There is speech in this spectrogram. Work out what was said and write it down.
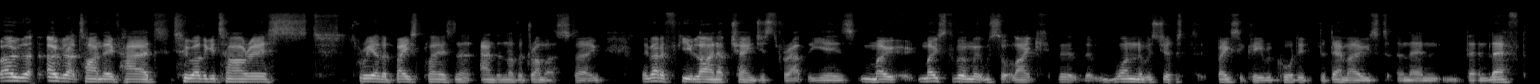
over over that time, they've had two other guitarists, three other bass players, and, and another drummer. So they've had a few lineup changes throughout the years. Mo- most of them, it was sort of like the, the one that was just basically recorded the demos and then then left.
